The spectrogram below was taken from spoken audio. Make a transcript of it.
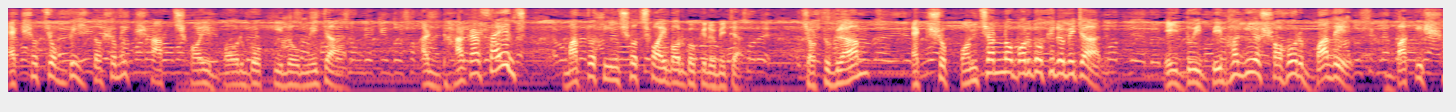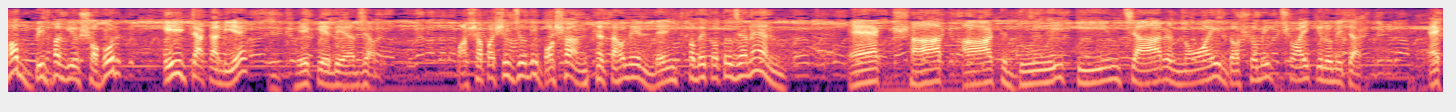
একশো চব্বিশ দশমিক সাত ছয় বর্গ কিলোমিটার। আর ঢাকার সাইজ মাত্র তিনশো ছয় বর্গ কিলোমিটার। চট্টগ্রাম একশো পঞ্চান্ন বর্গ কিলোমিটার এই দুই বিভাগীয় শহর বাদে বাকি সব বিভাগীয় শহর এই টাকা দিয়ে ঢেকে দেয়া যাবে। পাশাপাশি যদি বসান, তাহলে লেন্থ হবে কত জানেন? এক, সাত, আট, দুই, তিন, চার, নয়, দশমিক ছয় কিলোমিটার। এক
